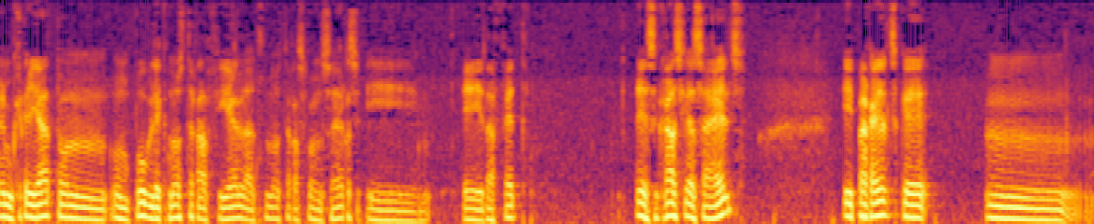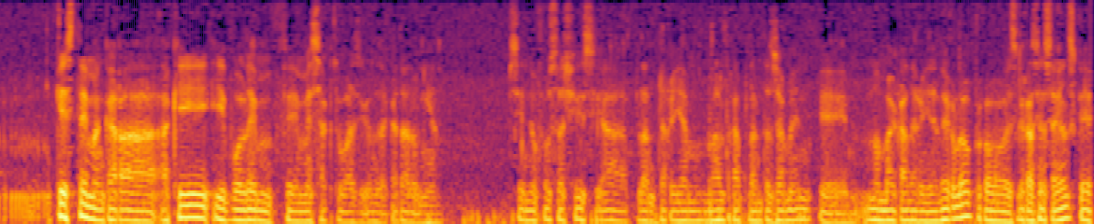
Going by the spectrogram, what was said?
hem creat un, un públic nostre fiel als nostres concerts i, i de fet és gràcies a ells i per ells que mm, que estem encara aquí i volem fer més actuacions a Catalunya? Si no fos així ja plantaríem un altre plantejament que no m'agradaria dir-lo però és gràcies a ells que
